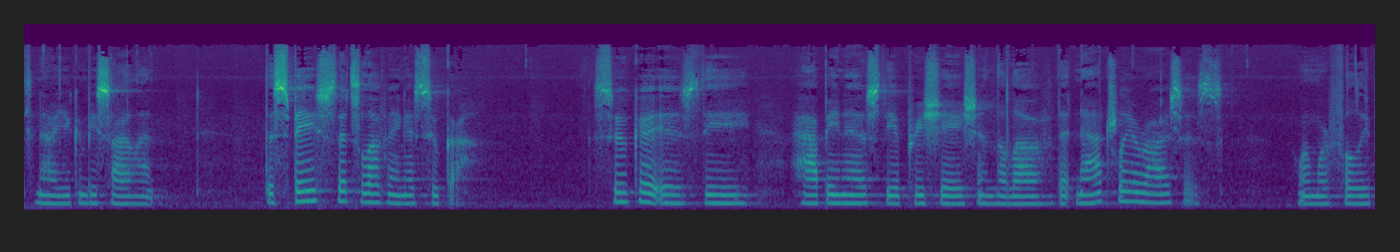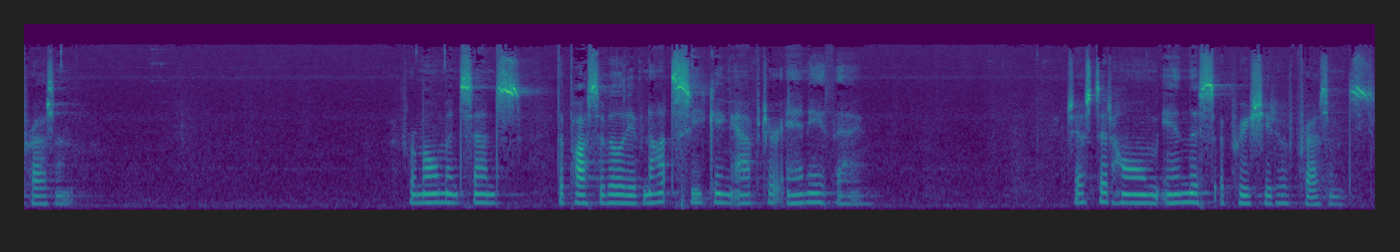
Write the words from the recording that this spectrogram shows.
So now you can be silent. The space that's loving is sukha. Sukha is the happiness, the appreciation, the love that naturally arises when we're fully present. For a moment, sense the possibility of not seeking after anything. Just at home in this appreciative presence.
